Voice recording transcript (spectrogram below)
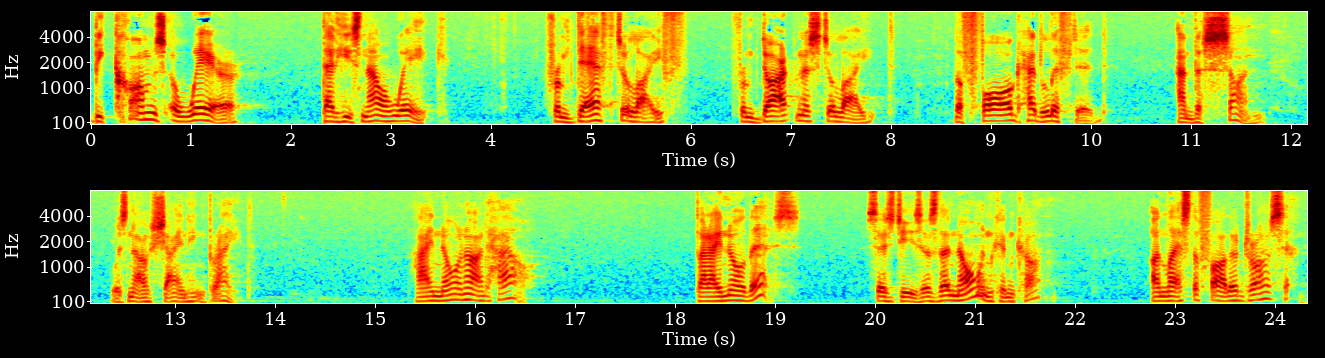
becomes aware that he's now awake from death to life, from darkness to light. The fog had lifted, and the sun was now shining bright. I know not how, but I know this, says Jesus, that no one can come unless the Father draws him.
